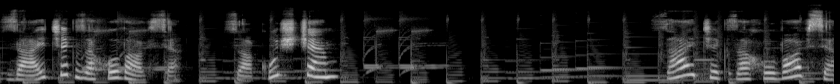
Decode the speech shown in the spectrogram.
Зайчик заховався за кущем. Зайчик заховався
